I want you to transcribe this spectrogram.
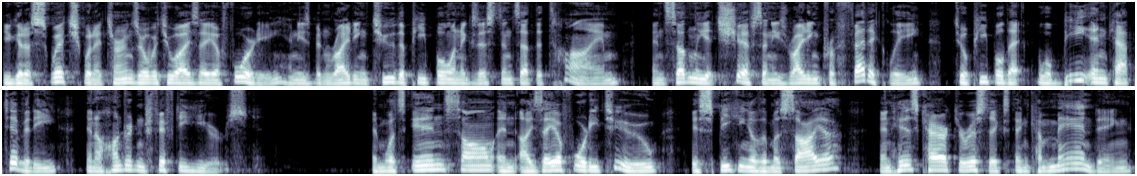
you get a switch when it turns over to Isaiah 40, and he's been writing to the people in existence at the time, and suddenly it shifts, and he's writing prophetically to a people that will be in captivity in 150 years. And what's in Psalm and Isaiah 42 is speaking of the Messiah and his characteristics and commanding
